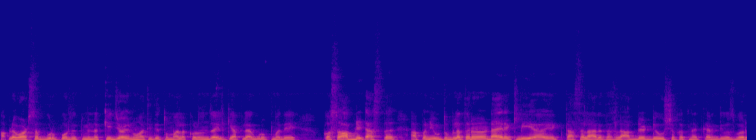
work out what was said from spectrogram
आपल्या व्हॉट्सअप ग्रुपवरती तुम्ही नक्की जॉईन व्हा तिथे तुम्हाला कळून जाईल की आपल्या ग्रुपमध्ये कसं अपडेट असतं? आपण यूट्यूबला तर डायरेक्टली एक तासाला अर्ध्या तासाला अपडेट देऊ शकत नाहीत. कारण दिवसभर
